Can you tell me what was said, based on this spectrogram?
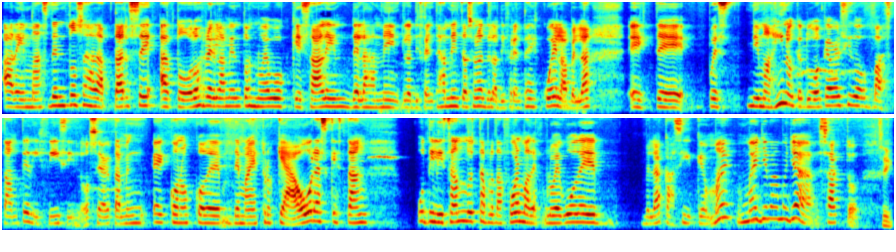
Además de entonces adaptarse a todos los reglamentos nuevos que salen de las, de las diferentes administraciones, de las diferentes escuelas, ¿verdad? Este, pues me imagino que tuvo que haber sido bastante difícil. O sea, también eh, conozco de, de maestros que ahora es que están utilizando esta plataforma de- luego de, ¿verdad? Casi que un mes, un mes llevamos ya, exacto. Sí.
